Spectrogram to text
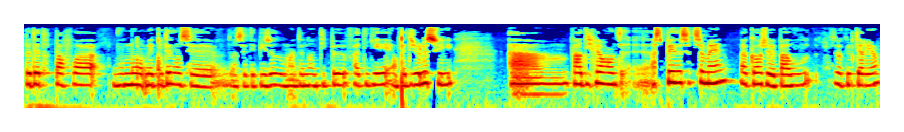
peut-être parfois vous m'écoutez dans, ce, dans cet épisode ou maintenant un petit peu fatigué. En fait, je le suis euh, par différents aspects de cette semaine. D'accord, je vais pas vous occulter rien.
